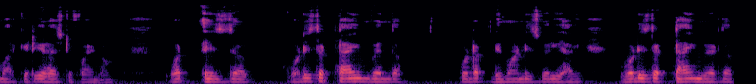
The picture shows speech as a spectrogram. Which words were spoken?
marketer has to find out. What is the what is the time when the product demand is very high? What is the time where the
